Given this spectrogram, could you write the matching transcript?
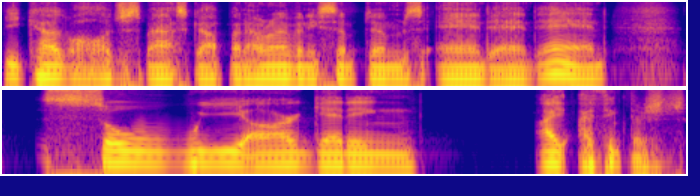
because well I'll just mask up and I don't have any symptoms and and and so we are getting I, I think there's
